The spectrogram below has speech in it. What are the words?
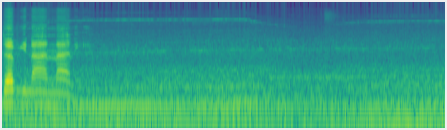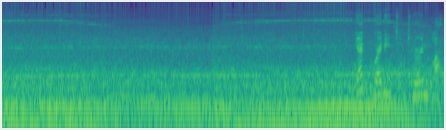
W990. ready to turn left.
